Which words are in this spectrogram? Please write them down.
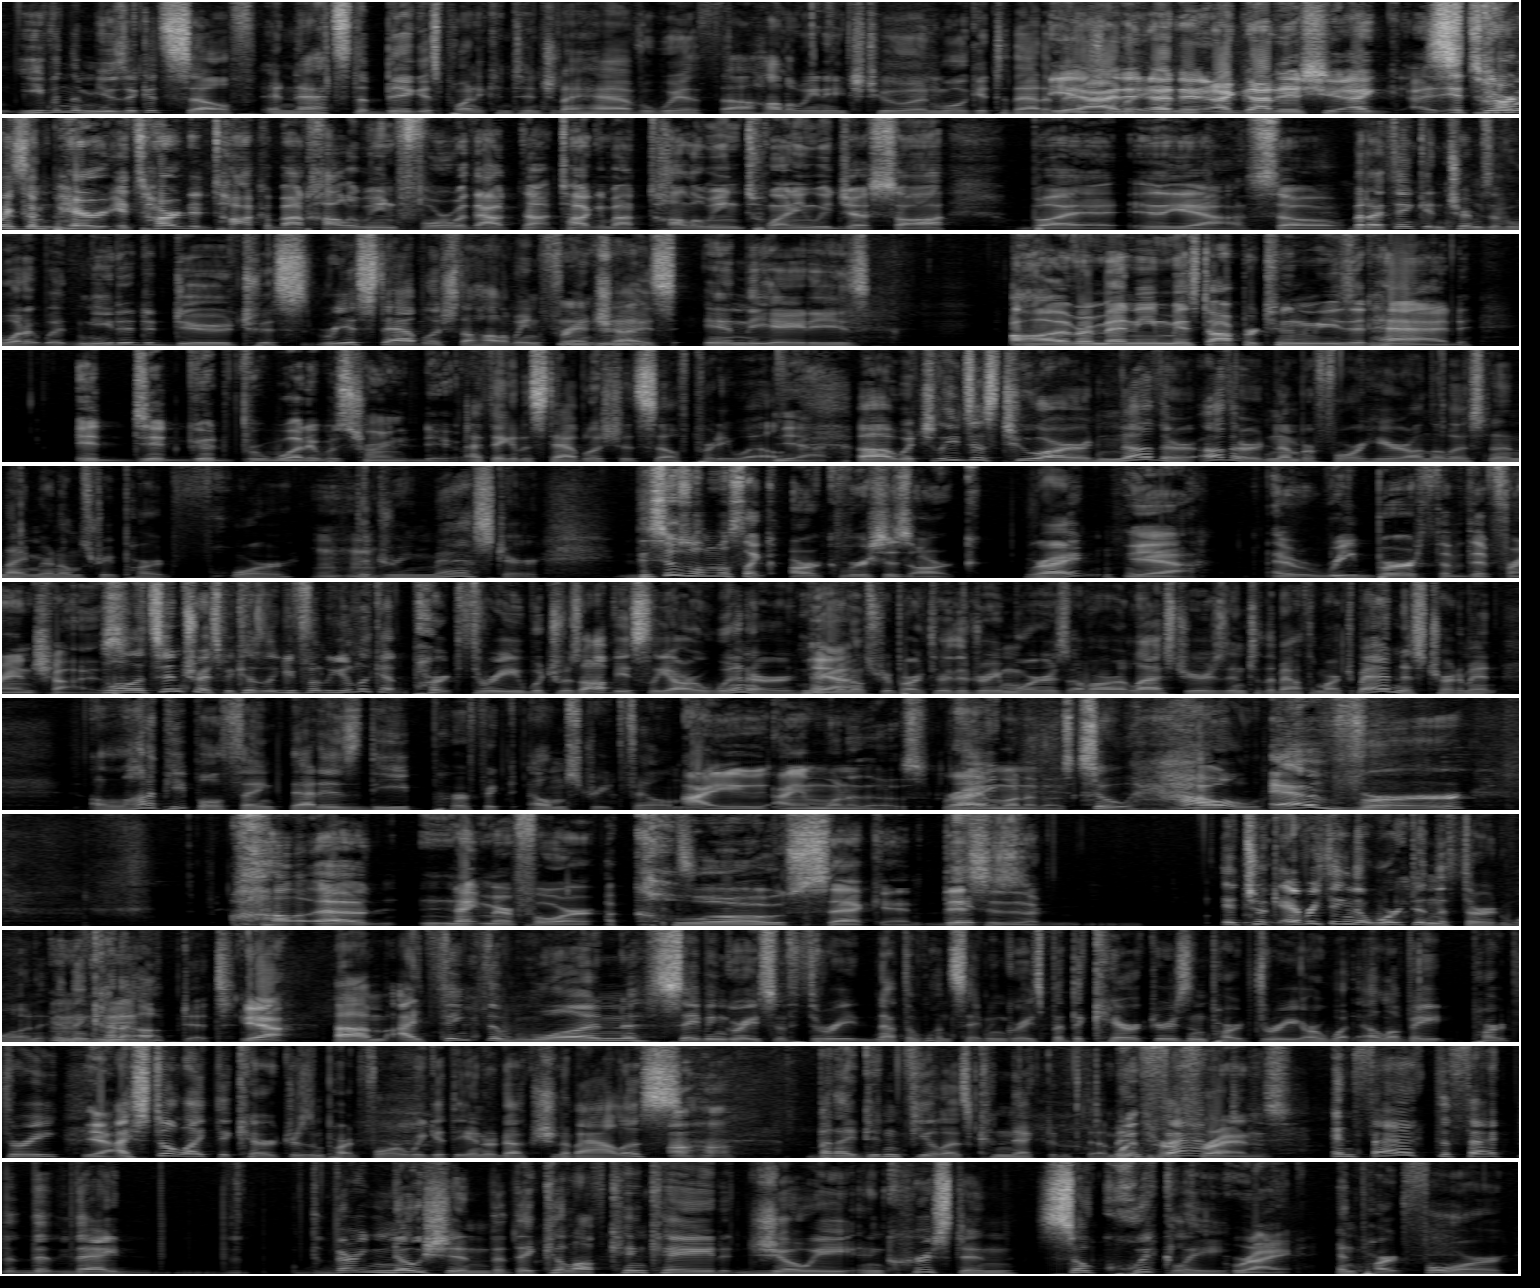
Even the music itself, and that's the biggest point of contention I have with uh, Halloween H2, and we'll get to that Yeah, I, eventually. I, I got issue. I, I- it's There hard to compare. It's hard to talk about Halloween four without not talking about Halloween twenty we just saw. But uh, yeah, so but I think in terms of what it would, needed to do to reestablish the Halloween Mm-hmm. franchise in the 80s, however many missed opportunities it had, it did good for what it was trying to do. I think it established itself pretty well. Yeah. Uh, which leads us to our another other number four here on the list, and Nightmare on Elm Street Part 4, Mm-hmm. The Dream Master. This is almost like Arc versus Arc. Right? Yeah, a rebirth of the franchise. Well, it's interesting because you, you look at part three, which was obviously our winner, Nightmare Yeah. on Elm Street Part Three, the Dream Warriors of our last year's Into the Mouth of March Madness tournament. A lot of people think that is the perfect Elm Street film. I I am one of those. Right? I am one of those. So how- However, uh, Nightmare Four a close second. This is a it took everything that worked in the third one and then kind of upped it. Mm-hmm. yeah. Um, I think the one saving grace of three, not the one saving grace, but the characters in part three are what elevate part three. Yeah. I still like the characters in part four. We get the introduction of Alice, uh-huh. but I didn't feel as connected with them. With In her fact- friends. In fact, the fact that the, they, the very notion that they kill off Kincaid, Joey, and Kristen so quickly Right. in part four,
